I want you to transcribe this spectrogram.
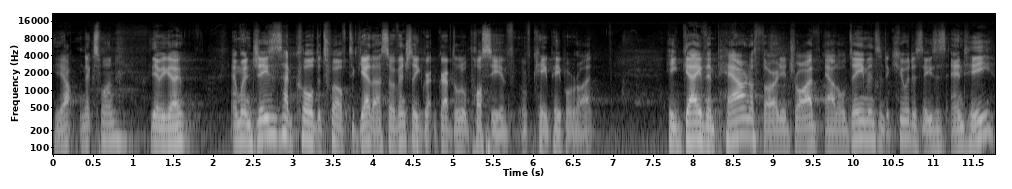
Yeah, next one. There we go. And when Jesus had called the 12 together, so eventually he grabbed a little posse of, of key people, right? He gave them power and authority to drive out all demons and to cure diseases, and he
